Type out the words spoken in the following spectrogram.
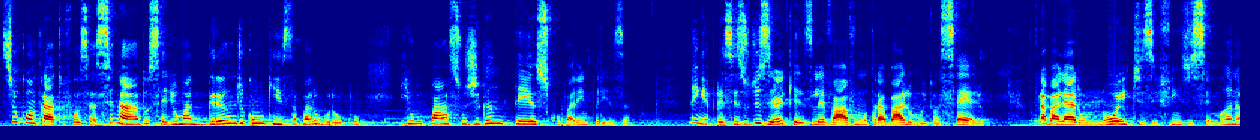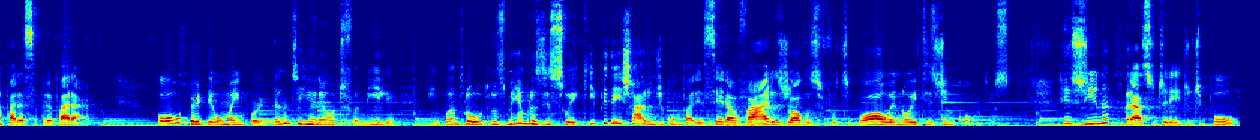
Se o contrato fosse assinado, seria uma grande conquista para o grupo e um passo gigantesco para a empresa. Nem é preciso dizer que eles levavam o trabalho muito a sério. Trabalharam noites e fins de semana para se preparar. Paul perdeu uma importante reunião de família, enquanto outros membros de sua equipe deixaram de comparecer a vários jogos de futebol e noites de encontros. Regina, braço direito de Paul,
